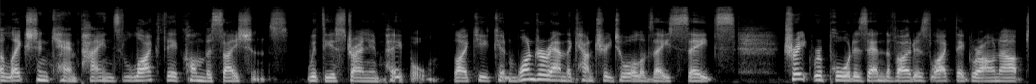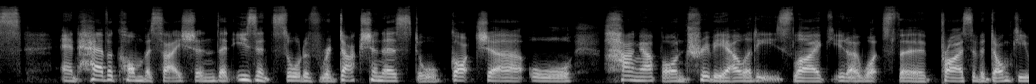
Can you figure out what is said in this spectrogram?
election campaigns like they're conversations with the Australian people. Like you can wander around the country to all of these seats, treat reporters and the voters like they're grown ups, and have a conversation that isn't sort of reductionist or gotcha or hung up on trivialities like, you know, what's the price of a donkey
